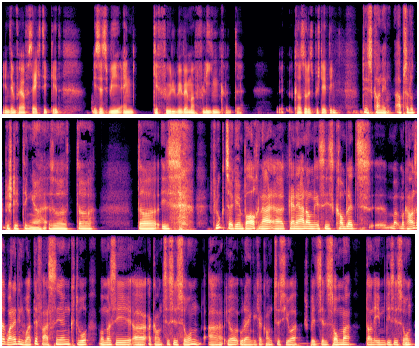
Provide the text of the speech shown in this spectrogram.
in dem Fall auf 60 geht, ist es wie ein Gefühl, wie wenn man fliegen könnte. Kannst du das bestätigen? Das kann ich absolut bestätigen, ja. Also da, da ist Flugzeuge im Bauch, nein, äh, keine Ahnung, es ist komplett, äh, man, man kann es auch gar nicht in Worte fassen irgendwo, wenn man sich äh, eine ganze Saison, äh, ja, oder eigentlich ein ganzes Jahr, speziell Sommer, dann eben die Saison,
